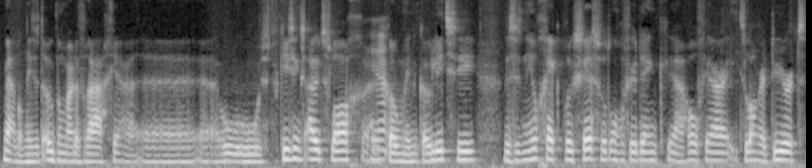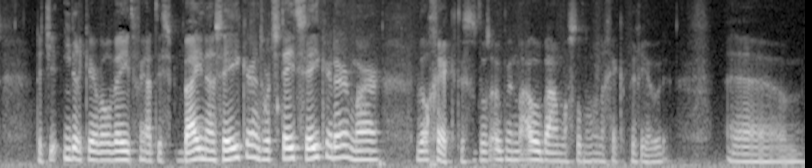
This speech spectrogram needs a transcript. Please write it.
Maar ja, dan is het ook nog maar de vraag, ja, uh, uh, hoe, hoe, is het verkiezingsuitslag? Ja. Komen we in de coalitie? Dus het is een heel gek proces wat ongeveer denk ja, half jaar iets langer duurt. Dat je iedere keer wel weet van ja, het is bijna zeker en het wordt steeds zekerder, maar wel gek. Dus dat was ook met mijn oude baan was dat nog wel een gekke periode. Um,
